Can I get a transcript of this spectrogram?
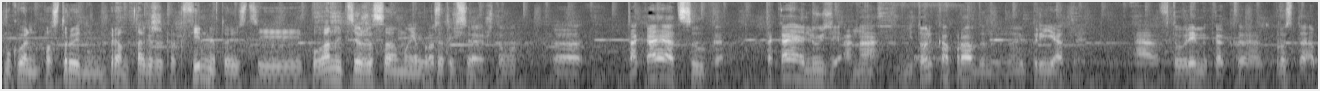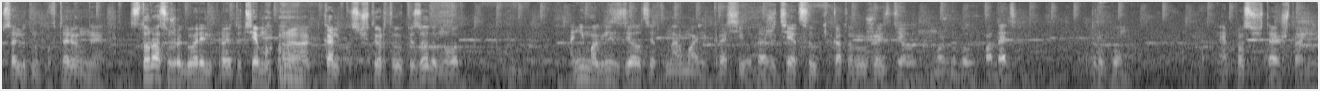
буквально построены прям так же, как в фильме, то есть и планы те же самые, Я вот просто это считаю, все. что вот э, такая отсылка, такая аллюзия, она не только оправданная, но и приятная. А в то время как э, просто абсолютно повторенные. Сто раз уже говорили про эту тему, про кальку с четвертого эпизода, но вот они могли сделать это нормально, красиво. Даже те отсылки, которые уже сделаны, можно было подать по-другому. Вот. Я просто считаю, что они,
